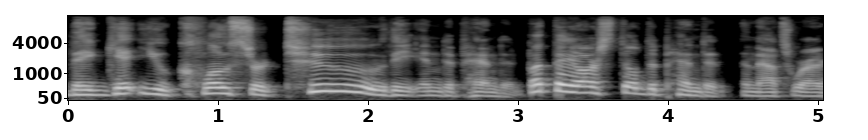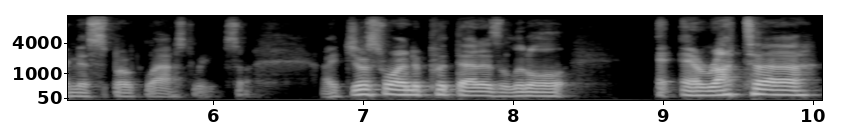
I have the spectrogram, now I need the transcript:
they get you closer to the independent, but they are still dependent. And that's where I misspoke last week. So I just wanted to put that as a little errata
